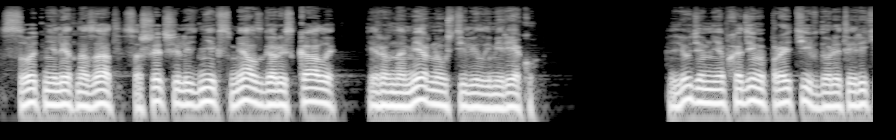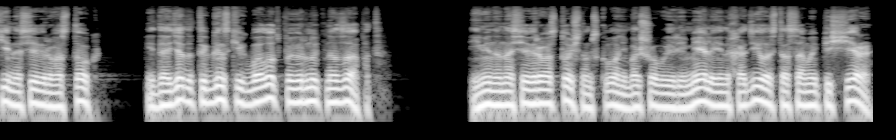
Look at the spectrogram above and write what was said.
Сотни лет назад сошедший ледник смял с горы скалы и равномерно устелил ими реку. Людям необходимо пройти вдоль этой реки на северо-восток и, дойдя до Тыгынских болот, повернуть на запад. Именно на северо-восточном склоне Большого Еремеля и находилась та самая пещера,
